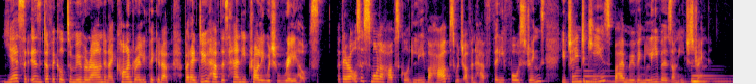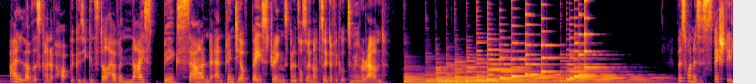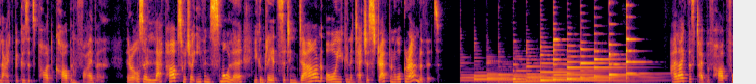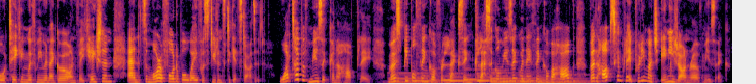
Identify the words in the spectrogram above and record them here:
Yes, it is difficult to move around and I can't really pick it up, but I do have this handy trolley which really helps. But there are also smaller harps called lever harps, which often have 34 strings. You change keys by moving levers on each string. I love this kind of harp because you can still have a nice big sound and plenty of bass strings, but it's also not so difficult to move around. This one is especially light because it's part carbon fiber. There are also lap harps, which are even smaller. You can play it sitting down or you can attach a strap and walk around with it. I like this type of harp for taking with me when I go on vacation, and it's a more affordable way for students to get started. What type of music can a harp play? Most people think of relaxing classical music when they think of a harp, but harps can play pretty much any genre of music.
